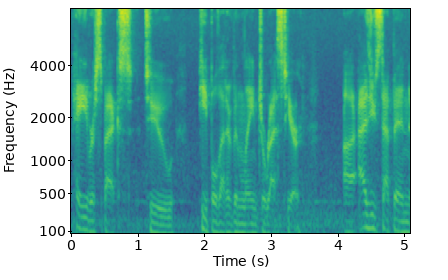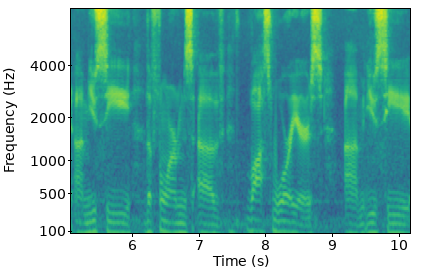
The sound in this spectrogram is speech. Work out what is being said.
pay respects to people that have been laid to rest here. Uh, as you step in, um, you see the forms of lost warriors. Um, you see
